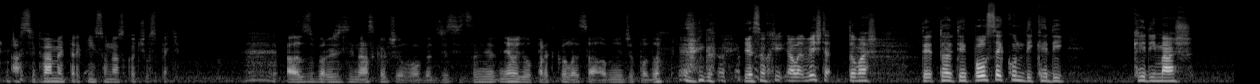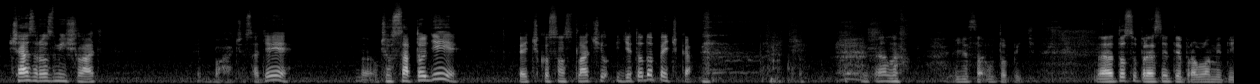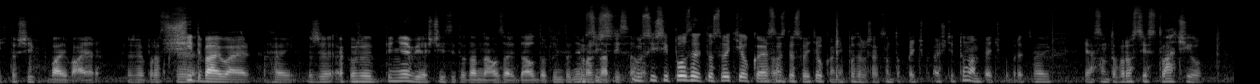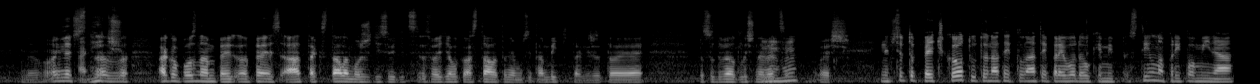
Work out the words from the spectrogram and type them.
Asi 2 metre, kým som naskočil späť. Ale super, že si naskočil vôbec, že si sa ne, nehodil pred kolesa alebo niečo podobné. Ja som chy... Ale vieš, to máš, to, to je tie pol sekundy, kedy, kedy máš čas rozmýšľať, že boha, čo sa deje? No. Čo sa to deje? Pečko som stlačil, ide to do pečka. Áno, ide sa utopiť. No, to sú presne tie problémy týchto shift by wire. Že proste, Shit by wire. Hej, že akože ty nevieš, či si to tam naozaj dal, dokým to nemáš musíš, napísané. musíš si pozrieť to svetielko, ja No. som si to svetielko nepozrel, však som to pečko. A ešte tu mám pečko, predsa. Hej. Ja som to proste stlačil. No, a ináč, A nič. ako poznám PSA, tak stále môže ti svietiť svetelko a stále to nemusí tam byť. Takže to, je, to sú dve odlišné veci. Mhm. Vieš. Ináč toto pečko, tuto na tej, na tej prevodovke mi stylno pripomína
